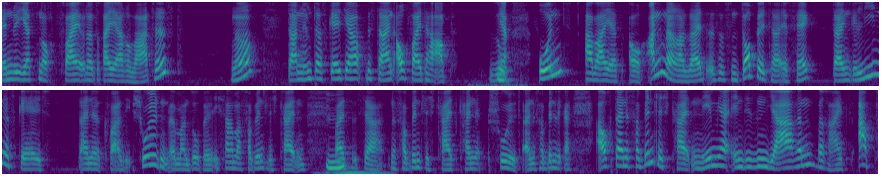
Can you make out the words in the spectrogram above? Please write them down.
Wenn du jetzt noch zwei oder drei Jahre wartest, ne, dann nimmt das Geld ja bis dahin auch weiter ab. So. Ja. Und aber jetzt auch andererseits ist es ein doppelter Effekt, dein geliehenes Geld, deine quasi Schulden, wenn man so will, ich sage mal Verbindlichkeiten, mhm. weil es ist ja eine Verbindlichkeit, keine Schuld, eine Verbindlichkeit. Auch deine Verbindlichkeiten nehmen ja in diesen Jahren bereits ab.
